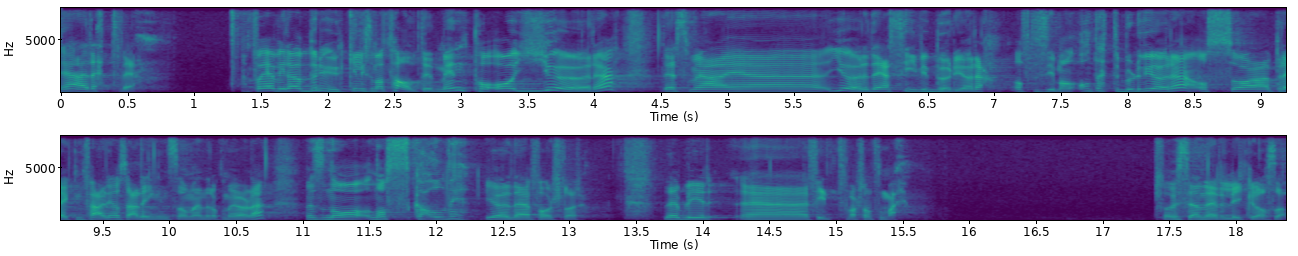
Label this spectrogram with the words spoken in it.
Jeg er rett ved. For jeg vil bruke liksom, taletiden min på å gjøre det jeg, eh, gjøre det jeg sier vi bør gjøre. Ofte sier man å dette burde vi gjøre, og så er preken ferdig, og så er det ingen som ender opp med å gjøre det. Mens nå, nå skal vi gjøre det jeg foreslår. Det blir eh, fint, i hvert fall for meg. Får vi se om dere liker det også.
